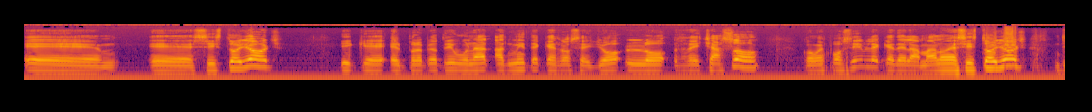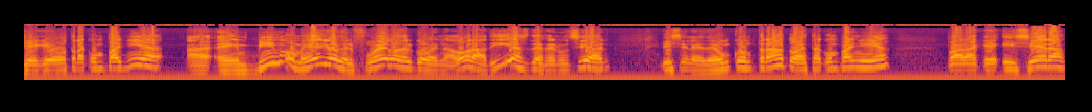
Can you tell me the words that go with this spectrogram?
eh, eh, Sisto George, y que el propio tribunal admite que Rosselló lo rechazó, ¿cómo es posible que de la mano de Sisto George llegue otra compañía en mismo medio del fuego del gobernador a días de renunciar y se le dé un contrato a esta compañía para que hiciera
